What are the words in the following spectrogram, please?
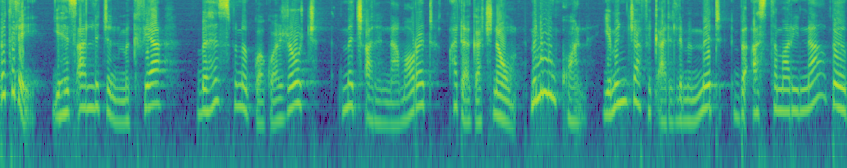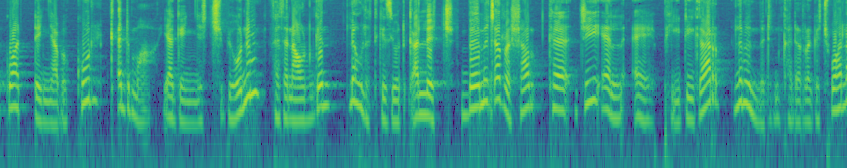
በተለይ የህፃን ልጅን መክፊያ በህዝብ መጓጓዣዎች መጫንና ማውረድ አዳጋች ነው። ምንም እንኳን የመንጃ ፈቃድ ልምምድ በአስተማሪና በጓደኛ በኩል ቀድማ ያገኘች ቢሆንም ፈተናውን ግን ለሁለት ጊዜ ወድቃለች። በመጨረሻም ከጂኤልኤፒዲ ጋር ልምምድን ካደረገች በኋላ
